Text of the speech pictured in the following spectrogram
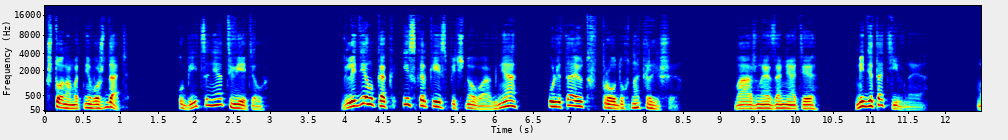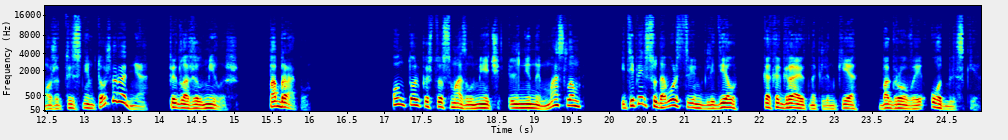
Что нам от него ждать? Убийца не ответил. Глядел, как искорки из печного огня улетают в продух на крыше. Важное занятие, медитативное. Может, ты с ним тоже родня? предложил Милош. По браку. Он только что смазал меч льняным маслом и теперь с удовольствием глядел, как играют на клинке багровые отблески.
